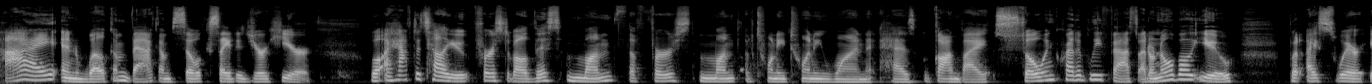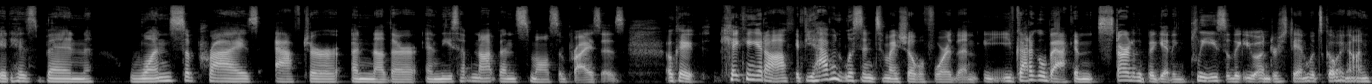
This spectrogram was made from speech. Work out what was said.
Hi, and welcome back. I'm so excited you're here. Well, I have to tell you, first of all, this month, the first month of 2021, has gone by so incredibly fast. I don't know about you, but I swear it has been one surprise after another. And these have not been small surprises. Okay, kicking it off. If you haven't listened to my show before, then you've got to go back and start at the beginning, please, so that you understand what's going on.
